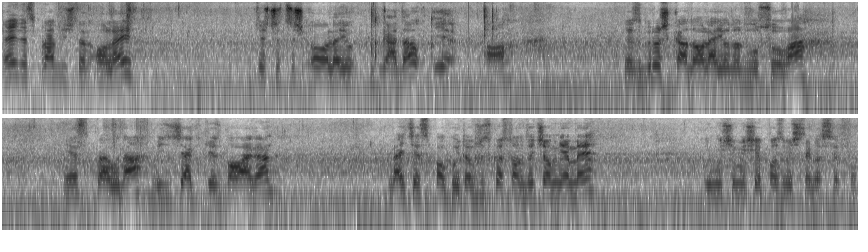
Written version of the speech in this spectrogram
Ja idę sprawdzić ten olej. Tu jeszcze coś o oleju gadał. Je, o. To jest gruszka do oleju do dwusuwa. Jest pełna. Widzicie jaki tu jest bałagan? Dajcie spokój. To wszystko stąd wyciągniemy i musimy się pozbyć tego syfu.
